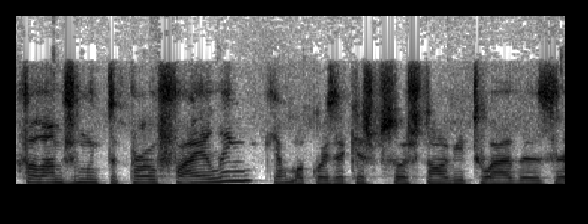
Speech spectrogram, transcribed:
falámos muito de profiling, que é uma coisa que as pessoas estão habituadas a,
